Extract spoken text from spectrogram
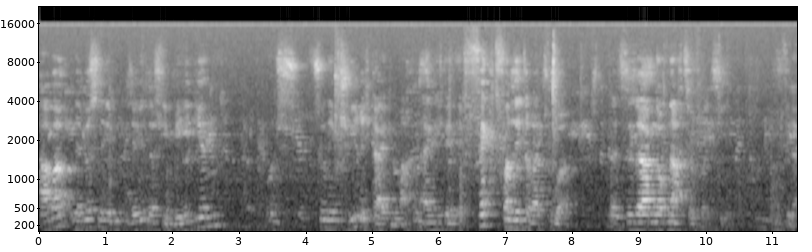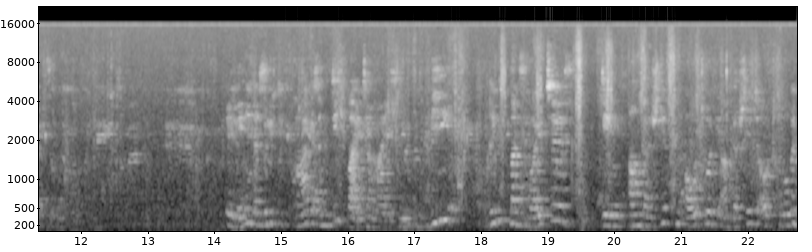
Aber wir müssen eben sehen, dass die Medien uns zunehmend Schwierigkeiten machen, eigentlich den Effekt von Literatur sozusagen noch nachzuvollziehen. Vielleicht sogar. Eleni, dann würde ich die Frage an dich weiterreichen. Wie bringt man heute den engagierten Autor, die engagierte Autorin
